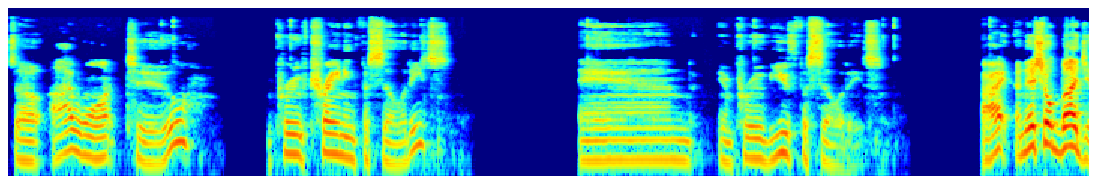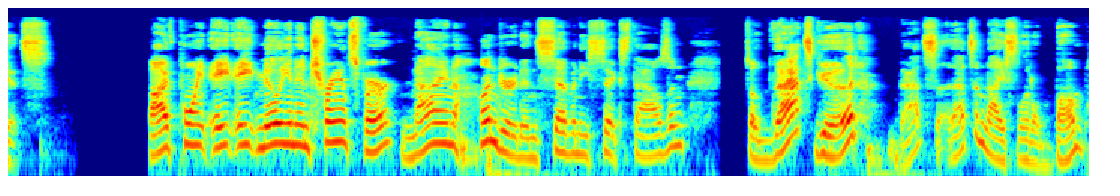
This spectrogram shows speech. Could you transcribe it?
So I want to improve training facilities and improve youth facilities. All right, initial budgets. 5.88 million in transfer, 976,000. So that's good. That's that's a nice little bump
